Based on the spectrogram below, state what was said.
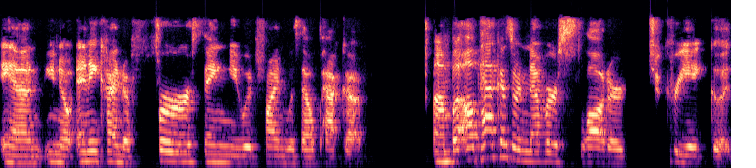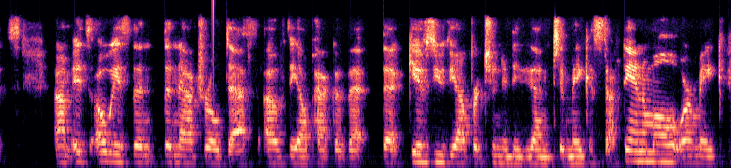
and you know any kind of fur thing you would find with alpaca. Um, but alpacas are never slaughtered to create goods. Um, it's always the, the natural death of the alpaca that, that gives you the opportunity then to make a stuffed animal or make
